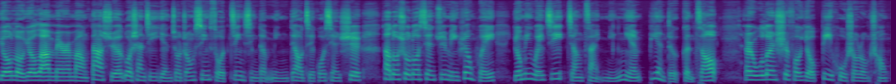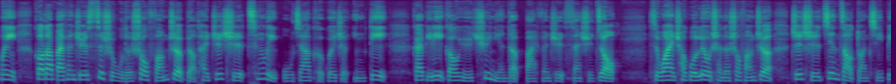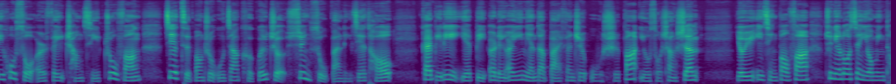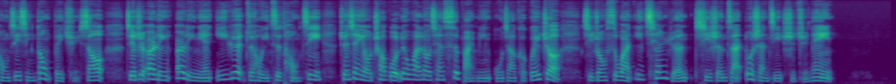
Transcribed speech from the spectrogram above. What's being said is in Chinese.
由 Loyola marymont 大学洛杉矶研究中心所进行的民调结果显示，大多数洛县居民认为游民危机将在明年变得更糟。而无论是否有庇护收容床位，高达百分之四十五的受访者表态支持清理无家可归者营地，该比例高于去年的百分之三十九。此外，超过六成的受访者支持建造短期庇护所，而非长期住房，借此帮助无家可归者迅速搬离街头。该比例也比二零二一年的百分之五十八有所上升。由于疫情爆发，去年洛县游民统计行动被取消。截至二零二零年一月最后一次统计，全县有超过六万六千四百名无家可归者，其中四万一千人栖身在洛杉矶市区内。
